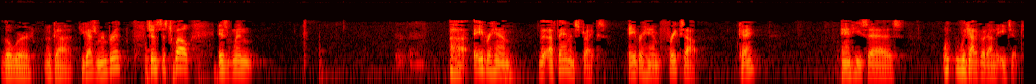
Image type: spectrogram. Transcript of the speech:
the word of God. Do you guys remember it? Genesis 12 is when uh, Abraham, a famine strikes. Abraham freaks out. Okay? And he says, We got to go down to Egypt.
